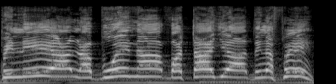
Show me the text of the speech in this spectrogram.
Pelea la buena batalla de la fe.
